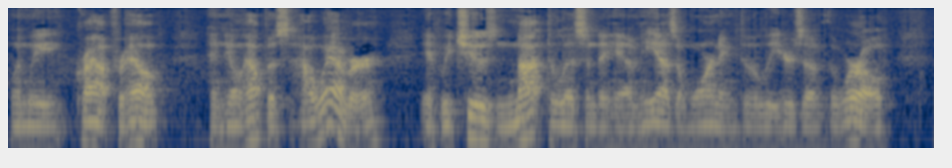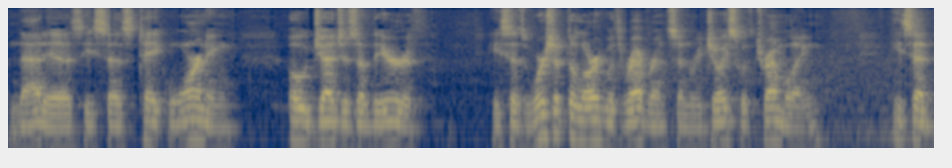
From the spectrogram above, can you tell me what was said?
when we cry out for help and he'll help us. However, if we choose not to listen to him, he has a warning to the leaders of the world. And that is, he says, Take warning, O judges of the earth. He says, Worship the Lord with reverence and rejoice with trembling. He said,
